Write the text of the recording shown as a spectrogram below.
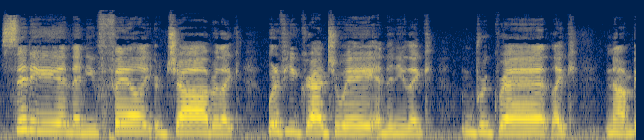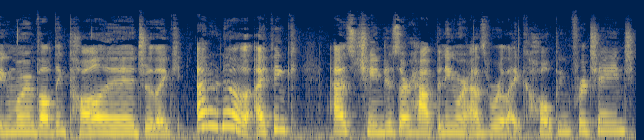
city and then you fail at your job or like what if you graduate and then you like regret like not being more involved in college or like i don't know. I think as changes are happening or as we're like hoping for change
